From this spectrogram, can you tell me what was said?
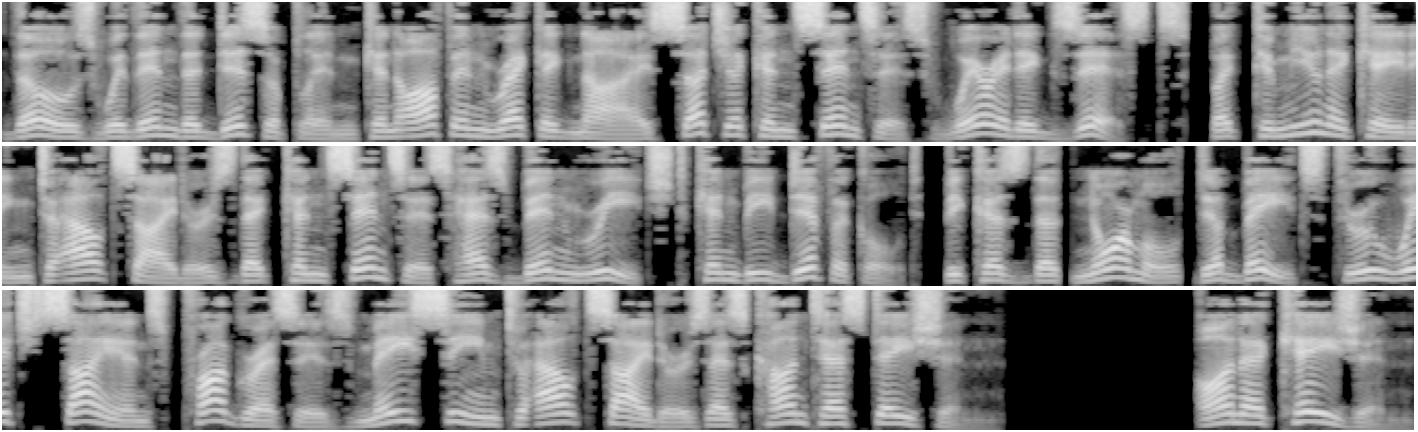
those within the discipline can often recognize such a consensus where it exists, but communicating to outsiders that consensus has been reached can be difficult, because the normal debates through which science progresses may seem to outsiders as contestation. On occasion,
